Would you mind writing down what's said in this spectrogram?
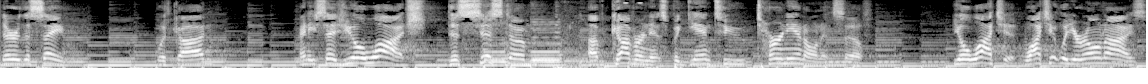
They're the same with God. And he says, You'll watch the system of governance begin to turn in on itself. You'll watch it. Watch it with your own eyes.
